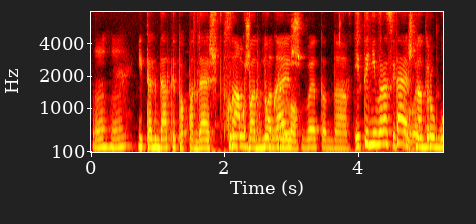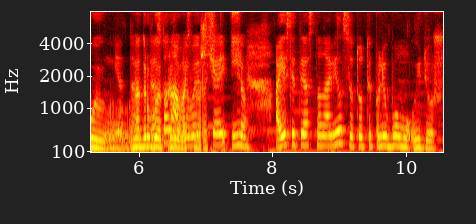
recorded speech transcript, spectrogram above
Угу. И тогда ты попадаешь в круг Сам в одно крыло. в это, да. И ты не вырастаешь на, другую, Нет, да. на другое крыло восьмерочки. И... Все. А если ты остановился, то ты по-любому уйдешь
